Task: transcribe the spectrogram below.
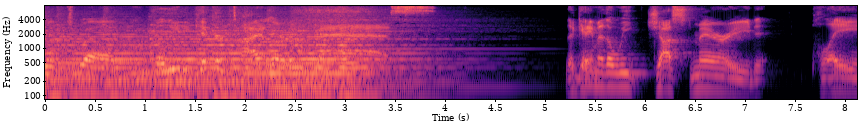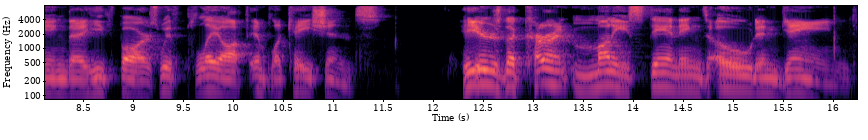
with 12. The leading kicker Tyler The game of the week just married, playing the Heath Bars with playoff implications. Here's the current money standings owed and gained,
